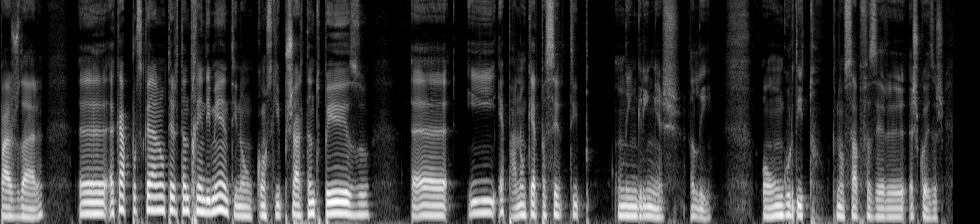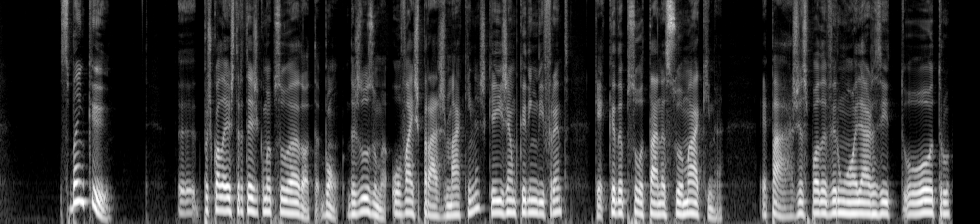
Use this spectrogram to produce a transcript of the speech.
para ajudar, uh, acabo por se calhar não ter tanto rendimento e não conseguir puxar tanto peso. Uh, e é pá, não quero para ser tipo um lingrinhas ali. Ou um gordito que não sabe fazer uh, as coisas. Se bem que. Depois qual é a estratégia que uma pessoa adota? Bom, das duas uma, ou vais para as máquinas, que aí já é um bocadinho diferente, que é cada pessoa está na sua máquina Epá, às vezes pode haver um olharzito ou outro.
